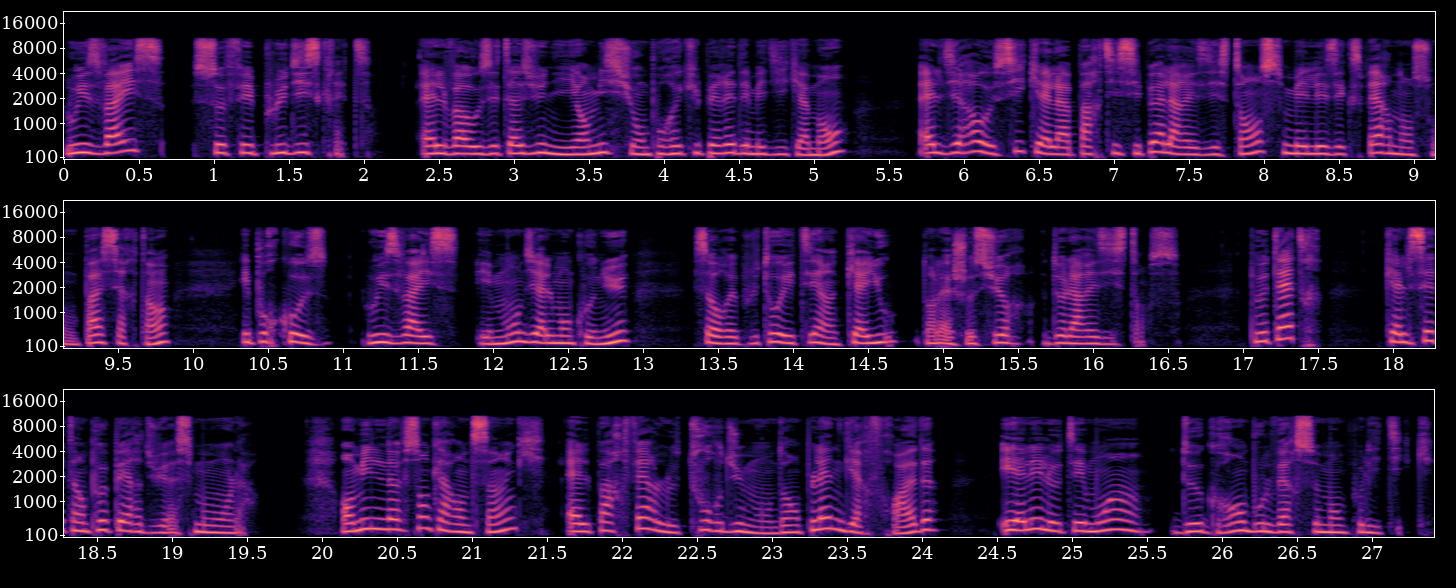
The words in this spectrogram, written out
Louise Weiss se fait plus discrète. Elle va aux États-Unis en mission pour récupérer des médicaments. Elle dira aussi qu'elle a participé à la résistance, mais les experts n'en sont pas certains. Et pour cause, Louise Weiss est mondialement connue, ça aurait plutôt été un caillou dans la chaussure de la résistance. Peut-être qu'elle s'est un peu perdue à ce moment-là. En 1945, elle part faire le tour du monde en pleine guerre froide, et elle est le témoin de grands bouleversements politiques.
